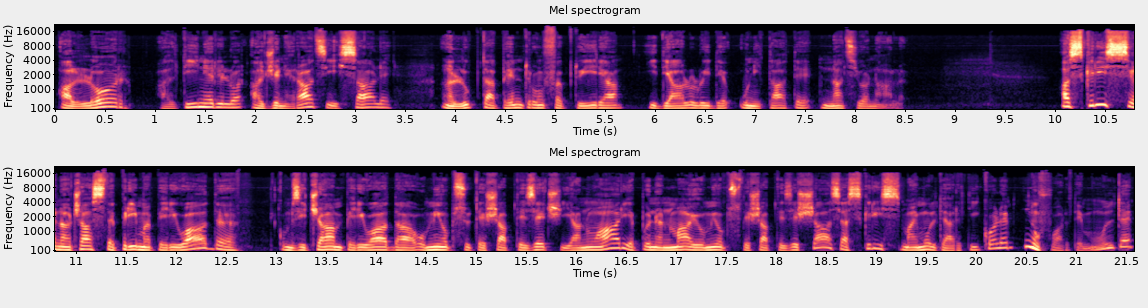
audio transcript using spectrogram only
al lor al tinerilor, al generației sale, în lupta pentru înfăptuirea idealului de unitate națională. A scris în această primă perioadă, cum ziceam, perioada 1870 ianuarie până în mai 1876, a scris mai multe articole, nu foarte multe,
